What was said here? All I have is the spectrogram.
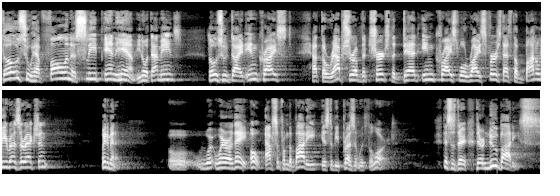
those who have fallen asleep in him. You know what that means? Those who died in Christ. At the rapture of the church, the dead in Christ will rise first. That's the bodily resurrection. Wait a minute. Oh, where are they? Oh, absent from the body is to be present with the Lord. This is their, their new bodies.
